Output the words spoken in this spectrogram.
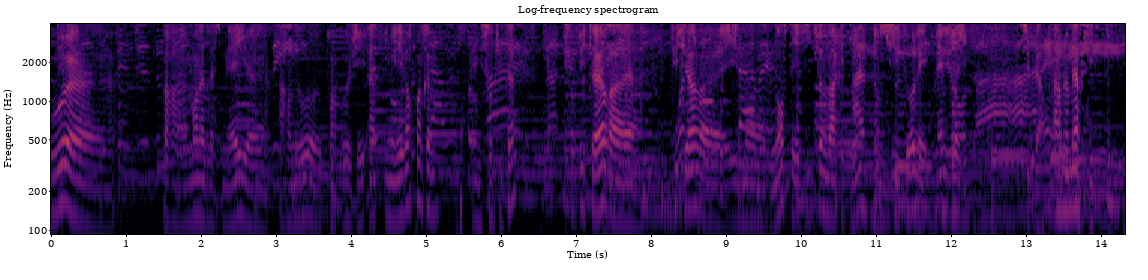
ou par mon adresse mail euh, arnaud.og.unilever.com. Et sur Twitter? Sur Twitter, euh, Twitter euh, mon nom c'est Digital Marketing, donc Digital et MKG. Super. Arnaud, merci.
